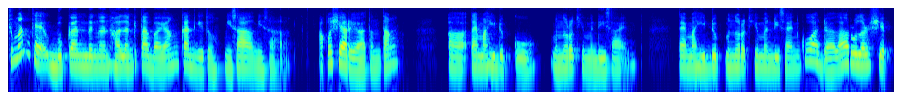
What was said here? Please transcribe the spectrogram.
Cuman kayak bukan dengan hal yang kita bayangkan gitu. Misal misal, aku share ya tentang, uh, tema hidupku menurut Human Design. Tema hidup menurut Human Design-ku adalah rulership,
